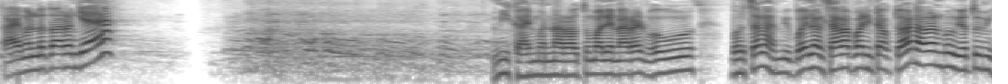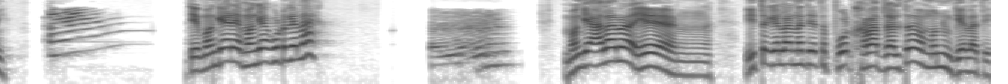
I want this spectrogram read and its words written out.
काय म्हणलं तर रंग्या मी काय म्हणणार आहोत तुम्हाला नारायण भाऊ? बरं चला मी बैलाला चारा पाणी टाकतो हा, नारायण भाऊ या तुम्ही. ते मंग्या रे मंग्या कुठे गेला? मग आला ना हे इथं गेला ना त्याचं पोट खराब झालं म्हणून गेला ते.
